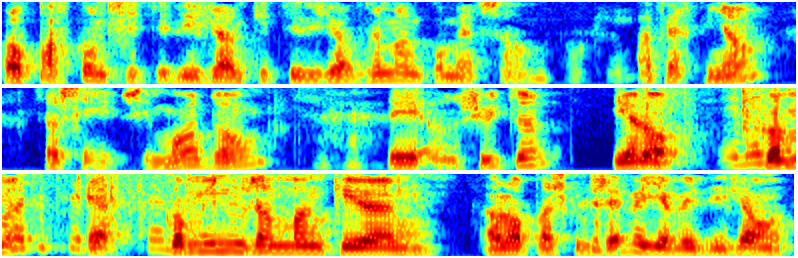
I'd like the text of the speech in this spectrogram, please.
Alors, par contre, c'était des gens qui étaient déjà vraiment commerçants ok. à Perpignan. Ça, c'est, c'est moi, donc. Et ensuite, et alors, Et donc, comme, toutes ces eh, personnes. comme il nous en manquait un, alors, parce que vous savez, il y avait des gens,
